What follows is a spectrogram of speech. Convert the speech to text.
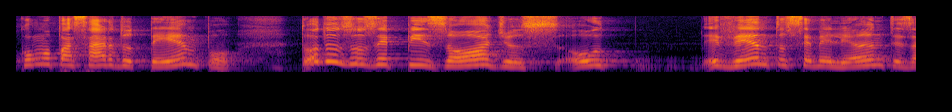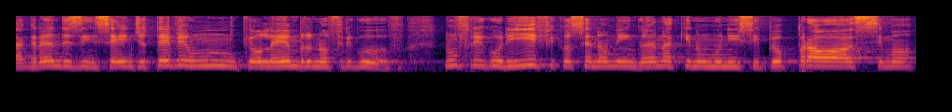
com o passar do tempo, todos os episódios ou eventos semelhantes a grandes incêndios. Teve um que eu lembro no frigo, num frigorífico, se não me engano, aqui no município próximo.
